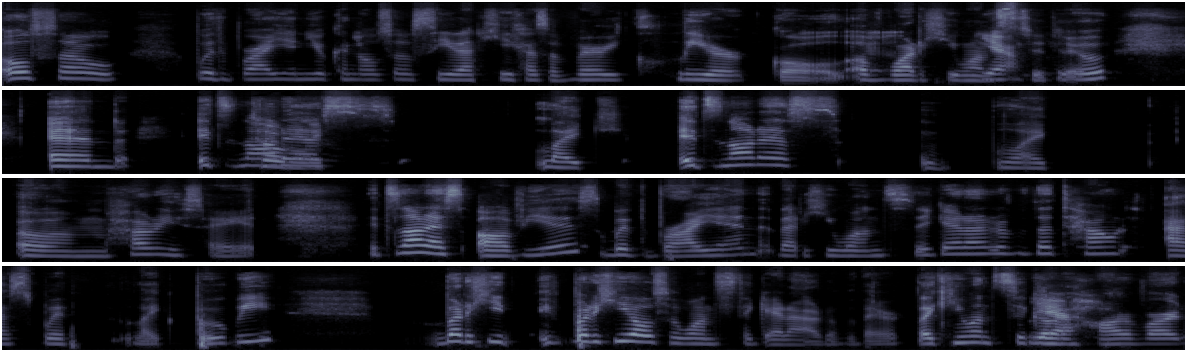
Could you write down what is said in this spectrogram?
also with Brian, you can also see that he has a very clear goal of what he wants Yeah. to do. And it's not Totally. as like it's not as like um how do you say it? It's not as obvious with Brian that he wants to get out of the town as with like Boobie. But he but he also wants to get out of there. Like he wants to go Yeah. to Harvard.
